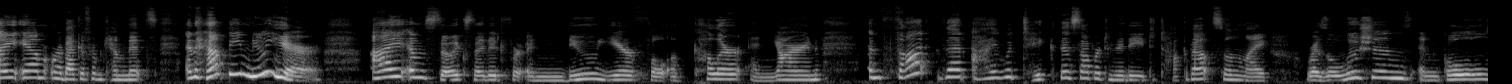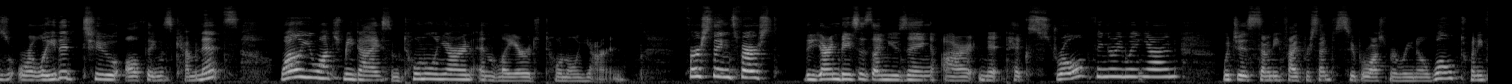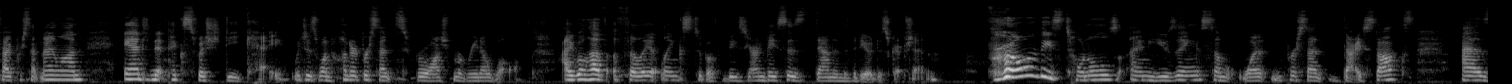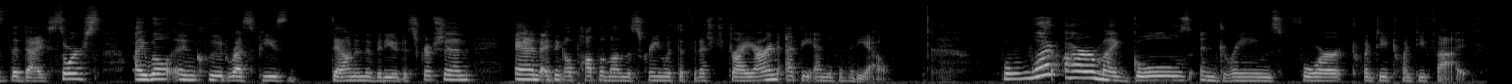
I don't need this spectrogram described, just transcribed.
I am Rebecca from ChemKnits and Happy New Year! I am so excited for a new year full of color and yarn, and thought that I would take this opportunity to talk about some of my resolutions and goals related to all things ChemKnits while you watch me dye some tonal yarn and layered tonal yarn. First things first, the yarn bases I'm using are Knit Picks Stroll fingering weight yarn, which is 75% superwash merino wool, 25% nylon, and Knit Picks Swish DK, which is 100% superwash merino wool. I will have affiliate links to both of these yarn bases down in the video description. For all of these tonals, I'm using some 1% dye stocks as the dye source. I will include recipes down in the video description, and I think I'll pop them on the screen with the finished dry yarn at the end of the video. But what are my goals and dreams for 2025?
